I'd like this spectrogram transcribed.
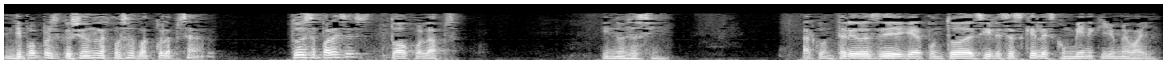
en tiempo de persecución la cosa va a colapsar. Tú desapareces, todo colapsa. Y no es así. Al contrario, desde llegué al punto de decirles, es que les conviene que yo me vaya.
